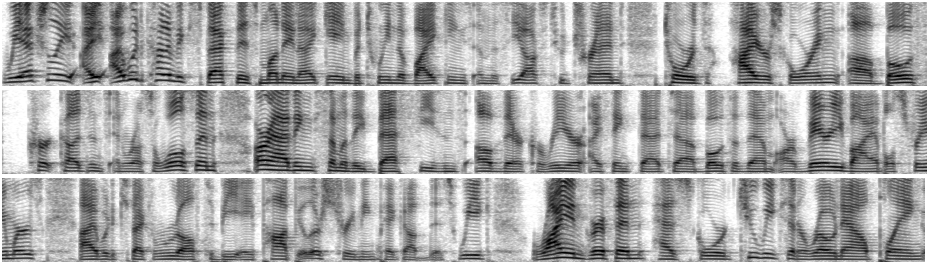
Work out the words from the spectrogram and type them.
we actually, I, I would kind of expect this Monday night game between the Vikings and the Seahawks to trend towards higher scoring. Uh, both Kirk Cousins and Russell Wilson are having some of the best seasons of their career. I think that uh, both of them are very viable streamers. I would expect Rudolph to be a popular streaming pickup this week. Ryan Griffin has scored two weeks in a row now, playing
